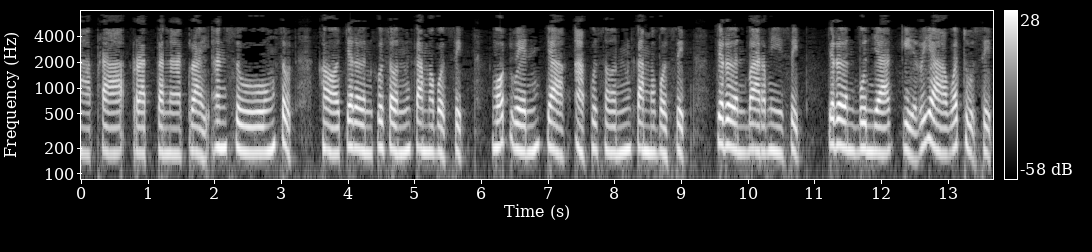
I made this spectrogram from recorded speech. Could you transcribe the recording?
าพระรัตนตรัยอันสูงสุด ขอเจริญกุศลกรรมบทสิบงดเว้นจากอากุศลกรรมบทสิบเจริญบารมีสิบเจริญบุญญากิริยาวัตถุสิบ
